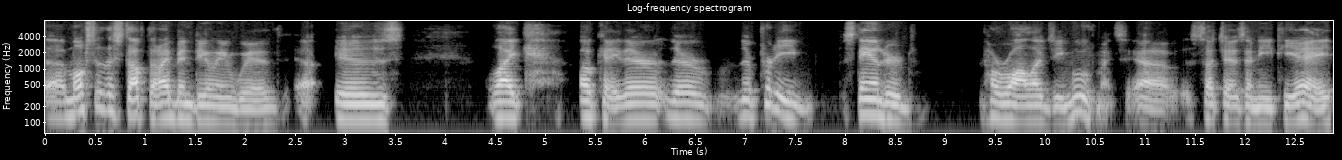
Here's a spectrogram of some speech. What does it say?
uh, most of the stuff that I've been dealing with uh, is like okay, they're they're they're pretty standard horology movements, uh, such as an ETA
